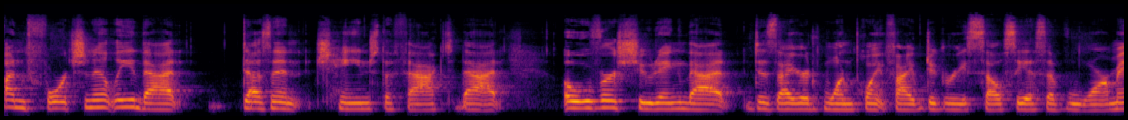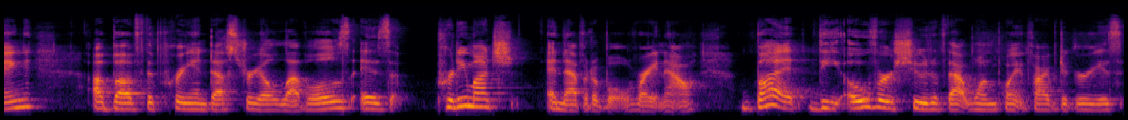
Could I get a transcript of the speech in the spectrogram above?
Unfortunately, that doesn't change the fact that overshooting that desired 1.5 degrees Celsius of warming above the pre industrial levels is pretty much inevitable right now. But the overshoot of that 1.5 degrees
